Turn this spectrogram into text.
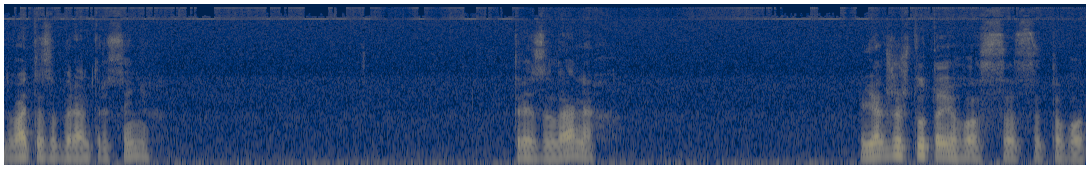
Давайте заберемо три синіх. Три зелених. Як же ж тут його з, з то вот?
